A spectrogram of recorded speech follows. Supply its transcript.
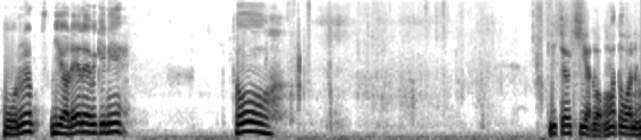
โหนะครับเหยื่อเละเลยเมื่อกี้นี้ โธ่ กี้เจอเขียดหลงมาตัวหนึ่ง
